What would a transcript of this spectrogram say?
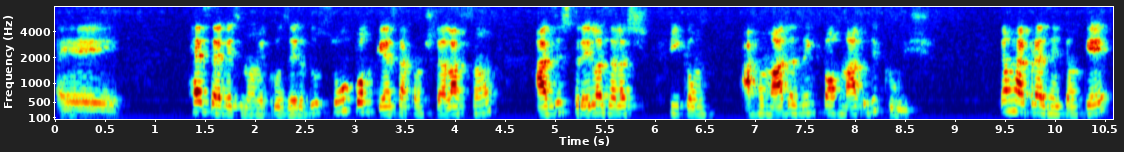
é, recebe esse nome Cruzeiro do Sul porque essa constelação, as estrelas elas ficam arrumadas em formato de cruz. Então representam o quê?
